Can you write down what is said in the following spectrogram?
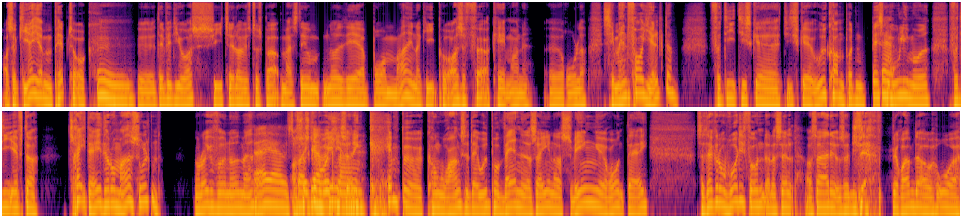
og så giver jeg dem pep-talk. Mm. Øh, det vil de jo også sige til dig, hvis du spørger dem. Altså, det er jo noget af det, jeg bruger meget energi på, også før kameraerne øh, ruller. Simpelthen for at hjælpe dem, fordi de skal, de skal udkomme på den bedst Ja. mulige måde. Fordi efter tre dage, der er du meget sulten, når du ikke har fået noget mad. Ja, ja, Og så ikke, skal jeg du ind i sådan en kæmpe konkurrence derude på vandet, og så ind og svinge rundt der, ikke? Så der kan du hurtigt få ondt af dig selv. Og så er det jo så de der berømte ord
